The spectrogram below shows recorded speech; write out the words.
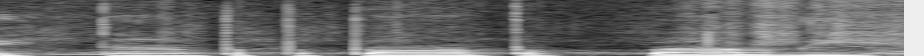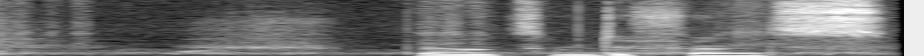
Okay, let me build some defense.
